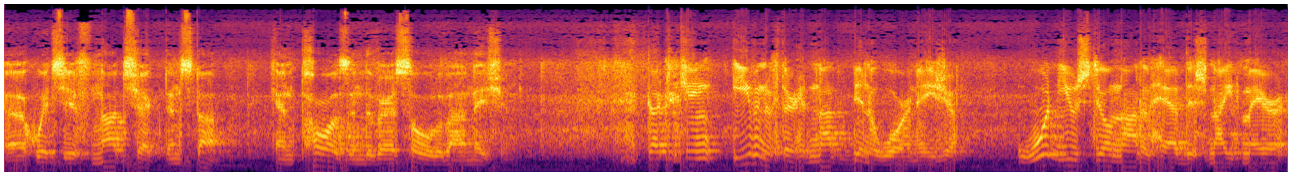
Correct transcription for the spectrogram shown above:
uh, which, if not checked and stopped, can poison the very soul of our nation. Dr. King, even if there had not been a war in Asia, would you still not have had this nightmare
